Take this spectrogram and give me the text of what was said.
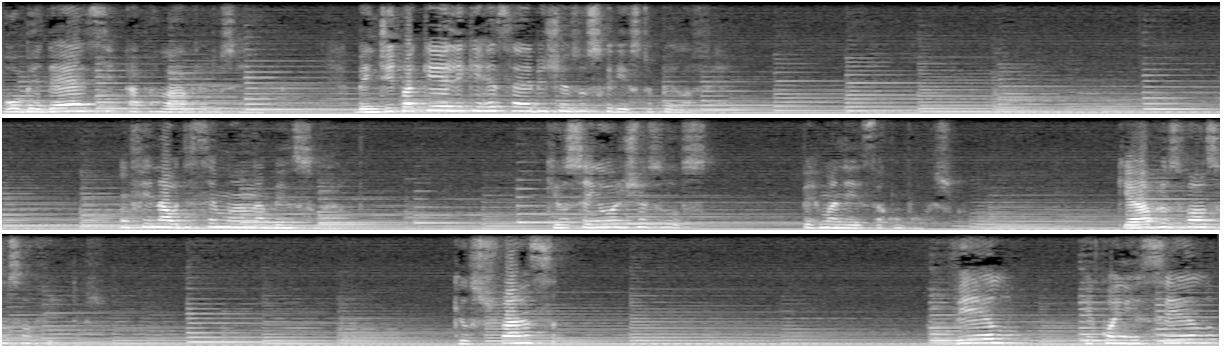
obedece à palavra do Senhor. Bendito aquele que recebe Jesus Cristo pela fé. Um final de semana abençoado. Que o Senhor Jesus permaneça convosco. Que abra os vossos ouvidos. Que os faça vê-lo, reconhecê-lo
